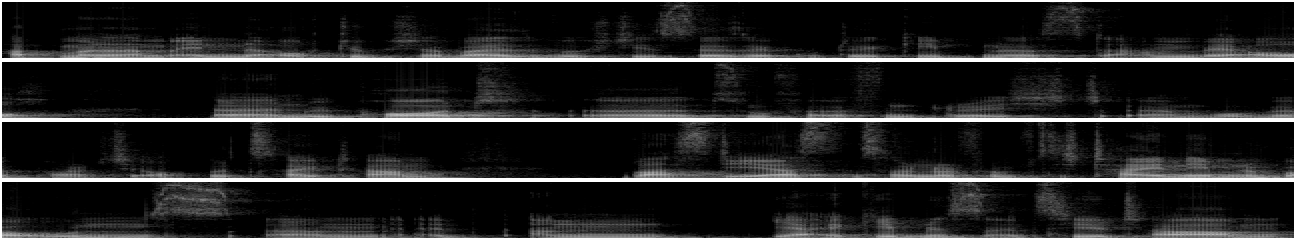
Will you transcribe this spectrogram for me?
hat man am Ende auch typischerweise wirklich dieses sehr, sehr gute Ergebnis. Da haben wir auch äh, einen Report äh, zu veröffentlicht, ähm, wo wir praktisch auch gezeigt haben, was die ersten 250 Teilnehmenden bei uns ähm, an ja, Ergebnissen erzielt haben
